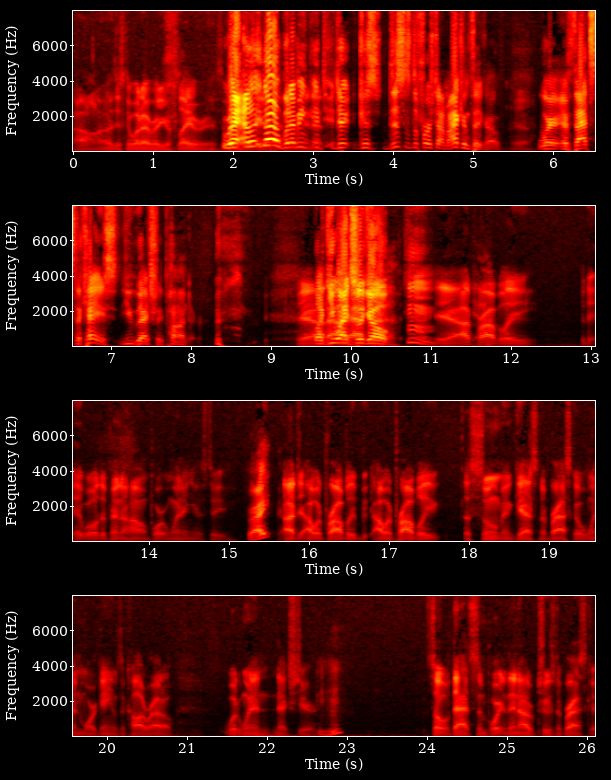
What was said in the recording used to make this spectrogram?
don't know, just whatever your flavor is. Right? Yeah, like, no, but I mean, because this is the first time I can think of yeah. where if that's the case, you actually ponder. yeah, like I'd, you I'd actually go, to, hmm. Yeah, I'd yeah. probably. It will depend on how important winning is to you. Right. I, I would probably be, I would probably assume and guess Nebraska will win more games than Colorado would win next year. Mm-hmm. So if that's important, then I would choose Nebraska.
